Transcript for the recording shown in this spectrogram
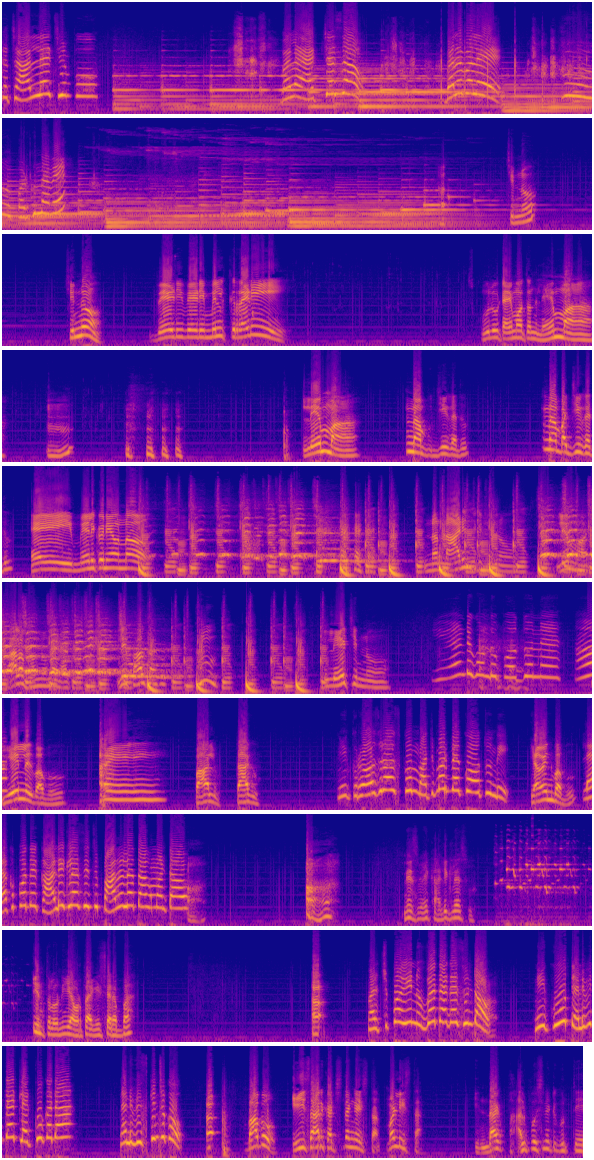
ఇక చాలే చింపు. భలే యాక్ట్ చేసావు. భలే భలే. పడుకుందామే. చిన్ను. చిన్ను వేడి వేడి మిల్క్ రెడీ. స్కూలు టైం అవుతుంది లేమ్మా. లేమ్మా. నా బుజ్జి కదూ. నా బజ్జీ కదూ. ఏయ్ మేలుకొనే ఉన్నావు. నన్ను ఆడించుకు చిన్ను. లేమ్మా చాలా పనులు ఉన్నాయి నాకు. లే పాలు తాగు. లే చిన్ను. ఏంటి గుండు పొద్దున్నే? ఏం లేదు బాబు. పాలు తాగు. నీకు రోజు రోజుకు మతిమరుపు ఎక్కువ అవుతుంది. ఏమైంది బాబు? లేకపోతే ఖాళీ గ్లాస్ ఇచ్చి పాలలో తాగమంటావు? నిజమే ఖాళీ గ్లాసు. ఇంతలోని ఎవరు తాగేశారబ్బా? మర్చిపోయి నువ్వే తాగేసుంటావు. నీకు తెలివితేటలు ఎక్కువ కదా? నన్ను విసిగించుకో. బాబు ఈసారి ఖచ్చితంగా ఇస్తాను. మళ్ళీ ఇస్తా. ఇందాక పాలు పోసినట్టు గుర్తే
